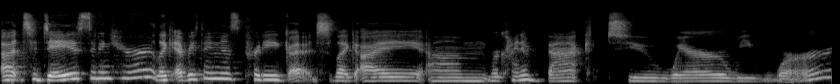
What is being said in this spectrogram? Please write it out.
Uh, today, sitting here, like everything is pretty good. Like I, um, we're kind of back to where we were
